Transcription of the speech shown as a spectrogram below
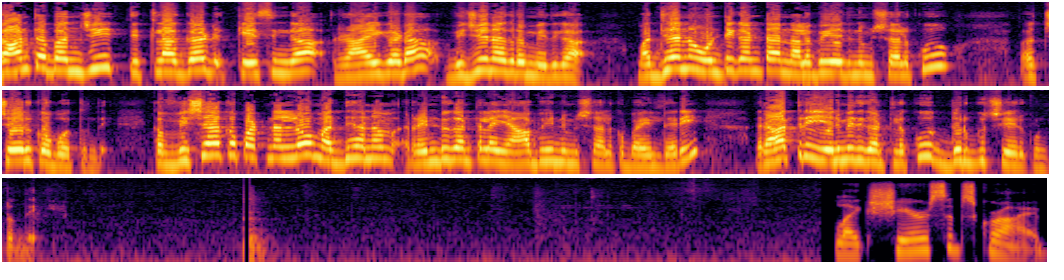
కాంతబంజీ తిత్లాగఢ్ కేసింగ రాయగడ విజయనగరం మీదుగా మధ్యాహ్నం ఒంటి గంట నలభై ఐదు నిమిషాలకు చేరుకోబోతుంది. ఇక విశాఖపట్నంలో మధ్యాహ్నం రెండు గంటల యాభై నిమిషాలకు బయలుదేరి రాత్రి ఎనిమిది గంటలకు దుర్గు చేరుకుంటుంది. లైక్ షేర్ సబ్స్క్రైబ్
